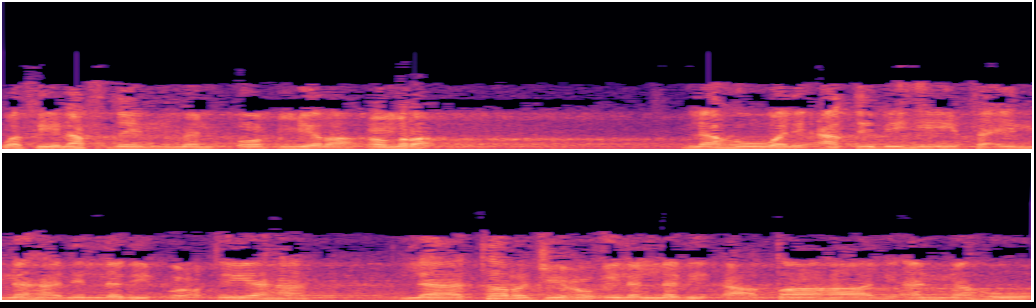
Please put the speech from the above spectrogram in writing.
وفي لفظ من أعمر عمرة له ولعقبه فإنها للذي أعطيها لا ترجع إلى الذي أعطاها لأنه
